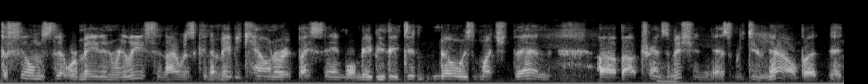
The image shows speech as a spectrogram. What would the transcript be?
the films that were made and released, and I was going to maybe counter it by saying, well, maybe they didn't know as much then uh, about transmission as we do now, but it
